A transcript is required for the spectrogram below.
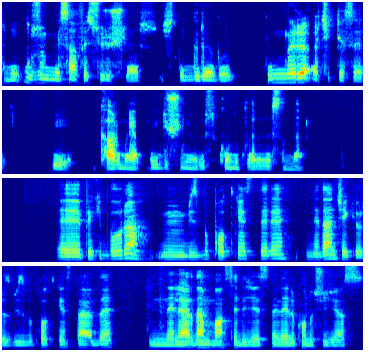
hani uzun mesafe sürüşler, işte gravel bunları açıkçası bir karma yapmayı düşünüyoruz konuklar arasında. Ee, peki Buğra, biz bu podcastleri neden çekiyoruz? Biz bu podcastlerde nelerden bahsedeceğiz, neleri konuşacağız?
